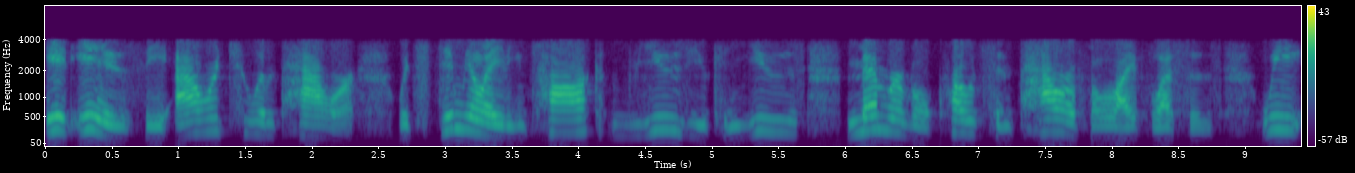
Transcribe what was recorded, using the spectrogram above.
It is the hour to empower with stimulating talk, views you can use, memorable quotes, and powerful life lessons. We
